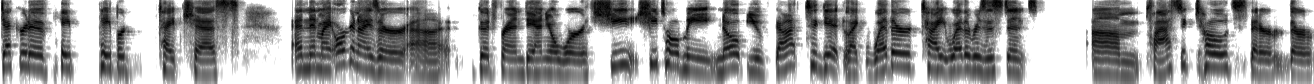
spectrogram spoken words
decorative paper, paper type chests. And then my organizer, uh, good friend Daniel Worth, she she told me, nope, you've got to get like weather tight, weather resistant um, plastic totes that are they're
